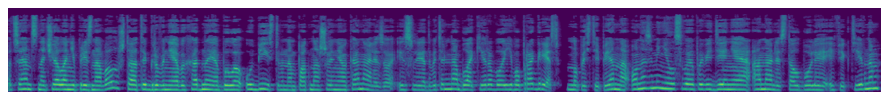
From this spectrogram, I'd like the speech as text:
Пациент сначала не признавал, что отыгрывание выходные было убийственным по отношению к анализу и, следовательно, блокировало его прогресс, но постепенно он изменил свое поведение, анализ стал более эффективным,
